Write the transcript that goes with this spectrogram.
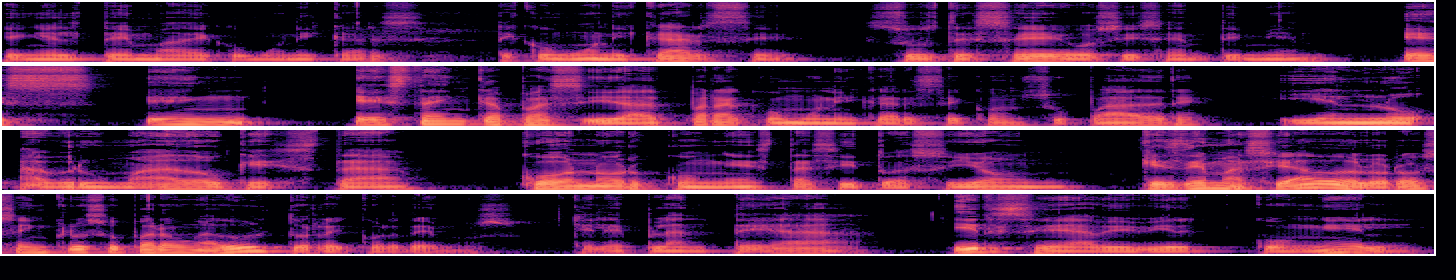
en el tema de comunicarse, de comunicarse sus deseos y sentimientos. Es en esta incapacidad para comunicarse con su padre y en lo abrumado que está Connor con esta situación, que es demasiado dolorosa incluso para un adulto, recordemos, que le plantea irse a vivir con él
